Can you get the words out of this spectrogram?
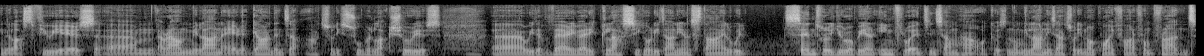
in the last few years, um, around Milan area, gardens are actually super luxurious uh, with a very, very classical Italian style with Central European influence in somehow, because Milan is actually not quite far from France.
